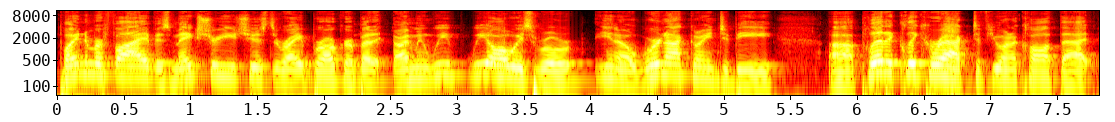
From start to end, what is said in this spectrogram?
Point number five is make sure you choose the right broker. But I mean, we we always will. You know, we're not going to be. Uh, politically correct, if you want to call it that,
